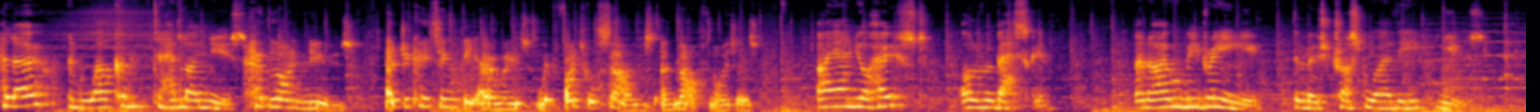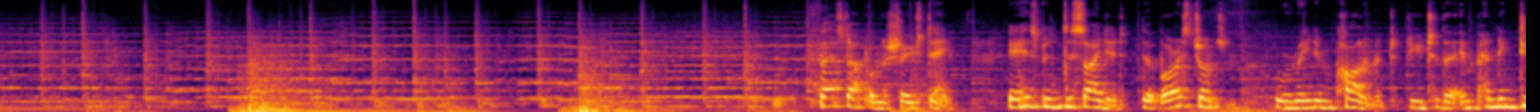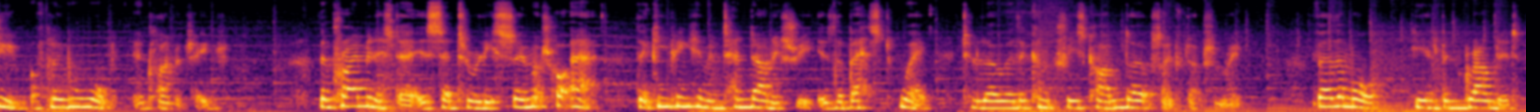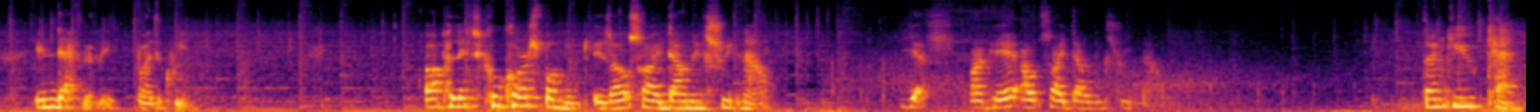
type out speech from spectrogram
Hello and welcome to Headline News. Headline News Educating the airways with vital sounds and mouth noises. I am your host, Oliver Beskin, and I will be bringing you the most trustworthy news. First up on the show today, it has been decided that Boris Johnson will remain in Parliament due to the impending doom of global warming and climate change. The Prime Minister is said to release so much hot air that keeping him in 10 Downing Street is the best way to lower the country's carbon dioxide production rate. Furthermore, he has been grounded indefinitely by the Queen. Our political correspondent is outside Downing Street now. Yes, I'm here outside Downing Street now. Thank you, Ken.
